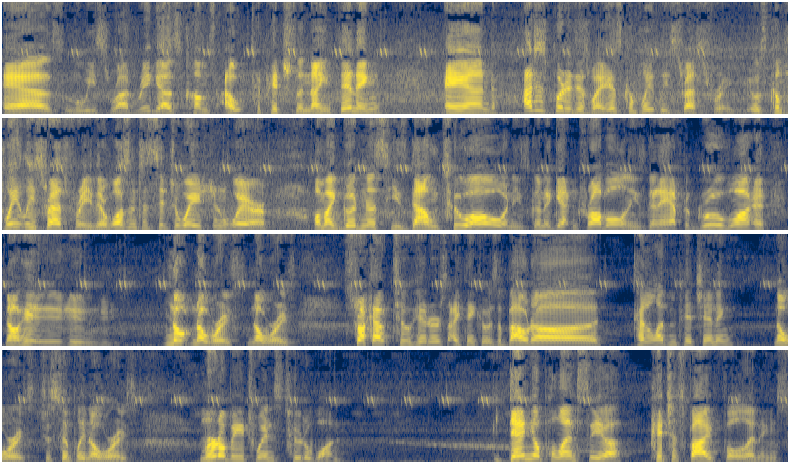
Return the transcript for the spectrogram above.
As Luis Rodriguez comes out to pitch the ninth inning, and I just put it this way it's completely stress free. It was completely stress free. There wasn't a situation where, oh my goodness, he's down 2 0 and he's going to get in trouble and he's going to have to groove one. No, he, he, no, no worries, no worries. Struck out two hitters. I think it was about a 10 11 pitch inning. No worries, just simply no worries. Myrtle Beach wins 2 to 1. Daniel Palencia pitches five full innings,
